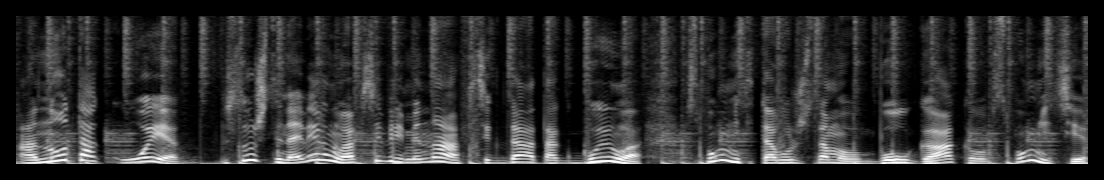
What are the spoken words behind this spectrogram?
оно такое. Слушайте, наверное, во все времена всегда так было. Вспомните того же самого Булгакова, вспомните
